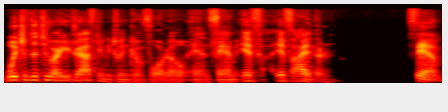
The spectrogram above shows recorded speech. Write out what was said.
Which of the two are you drafting between Conforto and Pham, if if either? Pham.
